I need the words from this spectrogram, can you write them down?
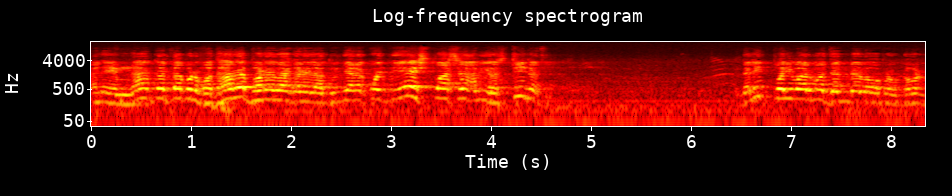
અને એમના કરતા પણ વધારે ભણેલા ગણેલા દુનિયાના કોઈ દેશ પાસે આવી હસ્તી નથી. દલિત પરિવારમાં જન્મેલો આપણો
